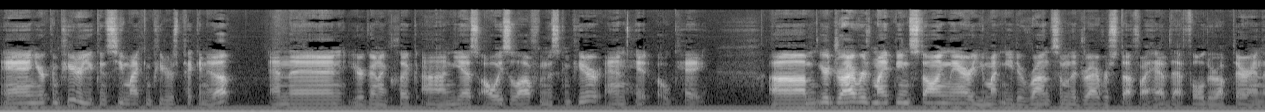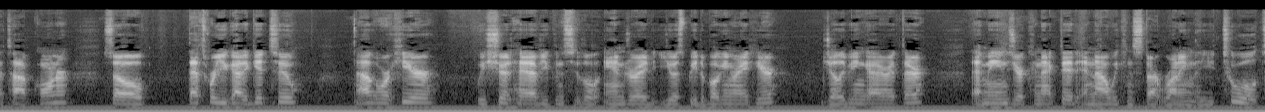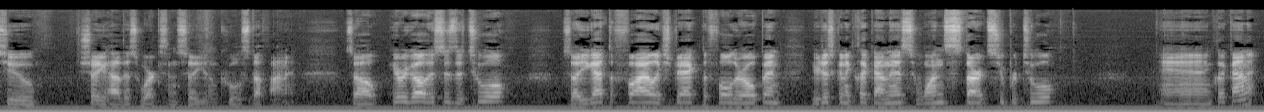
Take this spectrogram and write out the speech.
And your computer you can see my computer is picking it up. And then you're going to click on yes always allow from this computer and hit OK um, your drivers might be installing there. You might need to run some of the driver stuff. I have that folder up there in the top corner. So that's where you got to get to. Now that we're here, we should have, you can see the little Android USB debugging right here. Jelly Bean guy right there. That means you're connected and now we can start running the tool to show you how this works and show you some cool stuff on it. So here we go. This is the tool. So you got the file extract, the folder open. You're just going to click on this one start super tool and click on it.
